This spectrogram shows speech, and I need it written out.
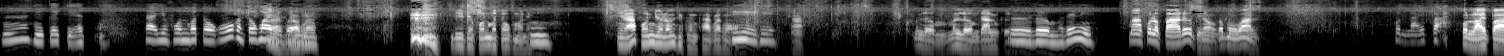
เออเห็ดใจเกตถ้าอยู่ฝนบ่ตกโอ้กันตกมาอยู่เอบัอดดอกหนึนี้งดีแต่ฝนมาตกมานี่อืม นี่ละฝนอยู่แล้วมันสิขึ้นคักแล้วงอกพี่พี่อะมันเริ่มมันเริ่มดันขึ้น เออเริ่มมาได้นี่ มาคนละปลาเด้อพี่น้องกับเมื่อวานคนหลายป่าคนหลายปลา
